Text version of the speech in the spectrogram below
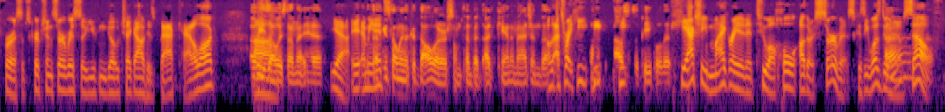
for a subscription service, so you can go check out his back catalog. Oh, he's Um, always done that. Yeah. Yeah, I I mean I it's it's only like a dollar or something, but I can't imagine the oh that's right. He he, he thousands of people that. he actually migrated it to a whole other service because he was doing it Ah. himself.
